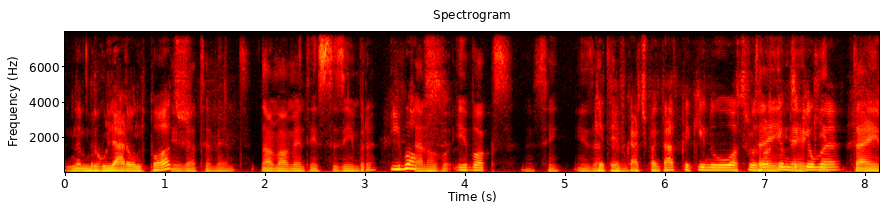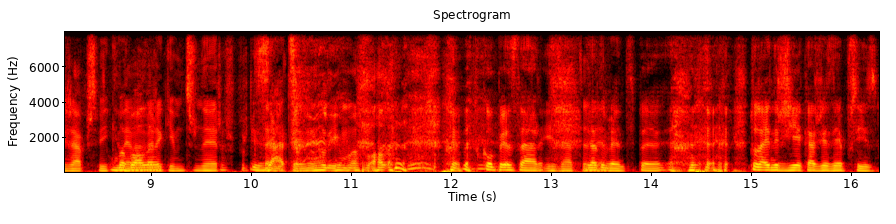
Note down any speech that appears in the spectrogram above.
mergulhar onde podes. Exatamente. Normalmente em Sesimbra. E boxe. E boxe. Sim, exatamente. Que até ficar espantado, porque aqui no Observador tem, temos aqui, aqui, uma. Tem, já percebi que uma deve bola... haver aqui muitos nervos, porque Exato. Tem, tem ali uma bola. para compensar. Exatamente. Exatamente para... Toda a energia que às vezes é preciso.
